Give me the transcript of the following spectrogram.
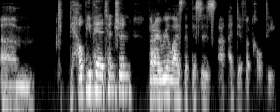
um, to help you pay attention but I realize that this is a, a difficulty.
